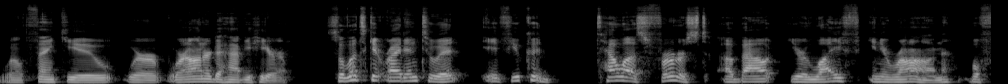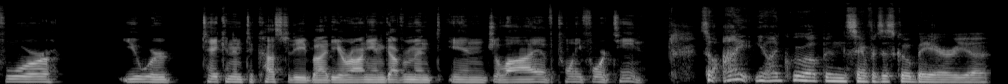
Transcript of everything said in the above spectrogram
Well, thank you. We're we're honored to have you here. So let's get right into it. If you could tell us first about your life in Iran before you were taken into custody by the Iranian government in July of 2014. So I, you know, I grew up in the San Francisco Bay Area.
